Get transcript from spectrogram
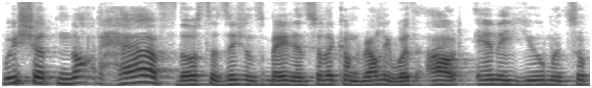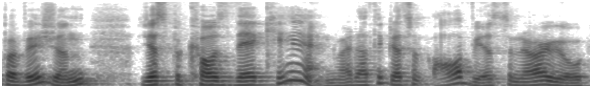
we should not have those decisions made in Silicon Valley without any human supervision just because they can, right? I think that's an obvious scenario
